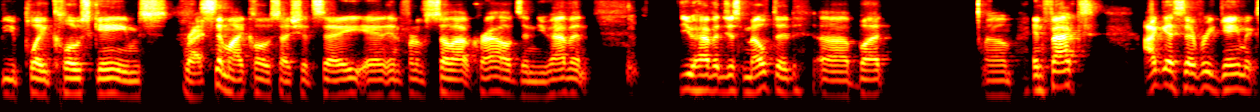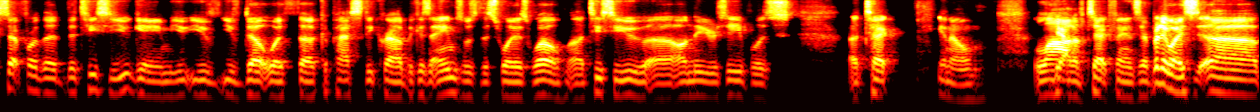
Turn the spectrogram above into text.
you played close games, right? Semi close, I should say, in, in front of sellout crowds, and you haven't you haven't just melted. Uh, but um, in fact, I guess every game except for the the TCU game, you you've you've dealt with uh, capacity crowd because Ames was this way as well. Uh, TCU uh, on New Year's Eve was a tech you know, a lot yeah. of tech fans there. But anyways, uh,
